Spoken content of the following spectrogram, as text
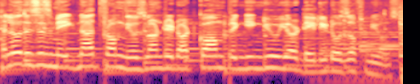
Hello, this is Meghnad from newslaundry.com bringing you your daily dose of news.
